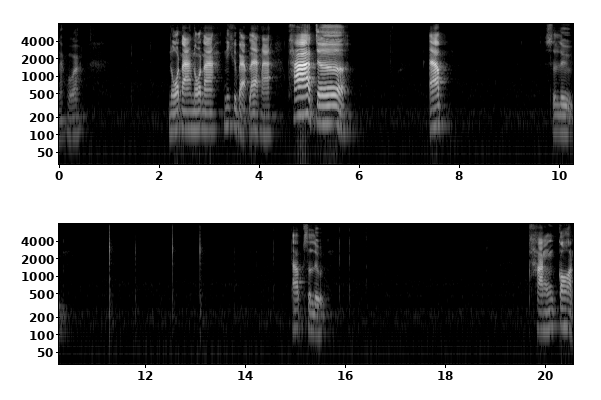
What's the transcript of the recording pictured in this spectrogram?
นะเพราะว่า โน้ตนะโน้ตนะ นี่คือแบบแรกนะ ถ้าเจอ absolute absolute ทั้งก้อน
